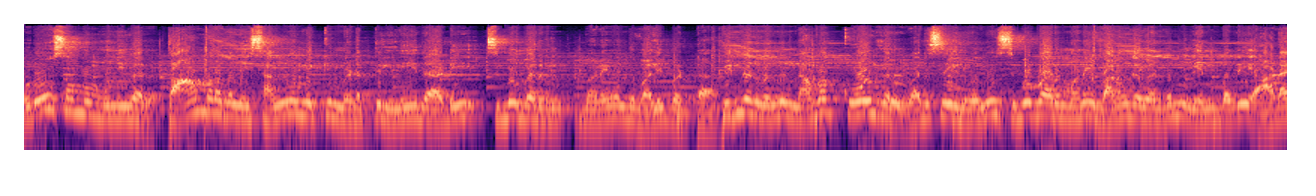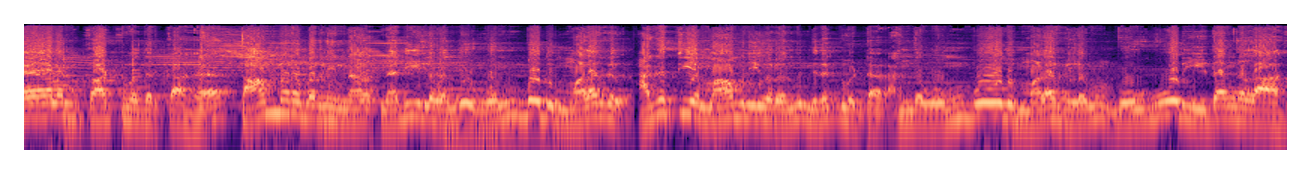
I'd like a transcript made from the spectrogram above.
உரோசம முனிவர் தாமிரபரணி சங்கமிக்கும் இடத்தில் நீராடி சிவபெருமனை வந்து வழிபட்டார். பின்னர் வந்து நவக்கோள்கள் வரிசையில் வந்து சிவபெருமானை வணங்க வேண்டும் என்பதை அடையாளம் காட்டுவதற்காக தாமிரபரணி நதியில வந்து ஒன்பது மலர்கள் அகத்திய மாமுனிவர் வந்து மிதக்கு விட்டார். அந்த ஒன்பது மலர்களும் ஒவ்வொரு இடங்களாக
